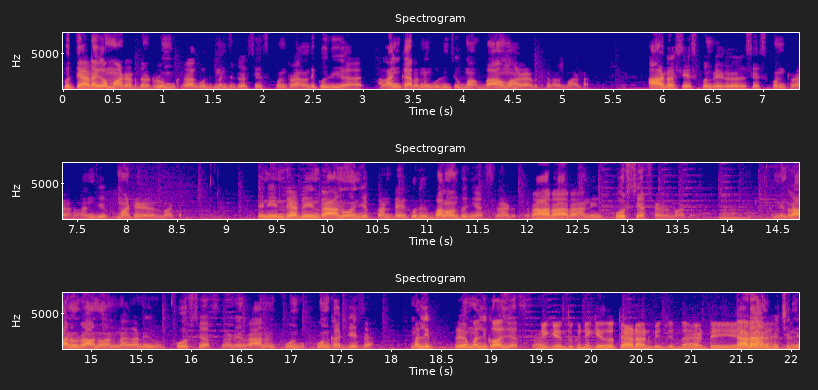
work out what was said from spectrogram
కొద్ది తేడాగా మాట్లాడుతున్నాడు. రూమ్కి రా కొద్ది మంచి డ్రెస్ వేసుకొని రా అనేది కొద్దిగా అలంకరణ గురించి బాగా మాట్లాడుతున్నాడు అనమాట ఆర్డర్స్ చేసుకొని రెడీ డ్రెస్ వేసుకుంటారా అని చెప్పి మాట్లాడాడు అనమాట నేను ఏం తేడా నేను రాను అని చెప్పి అంటే కొద్దిగా బలవంతం చేస్తున్నాడు. రా రా రా అని ఫోర్స్ చేస్తాడు అనమాట. నేను రాను రాను అన్నా కానీ ఫోర్స్ చేస్తున్నాడు. నేను రానని ఫోన్ ఫోన్ కట్ చేశా. మళ్ళీ మళ్ళీ కాల్ చేస్తున్నాడు నీకు ఎందుకు నీకు ఏదో తేడా అనిపించిందా? అంటే తేడా? అనిపించింది.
